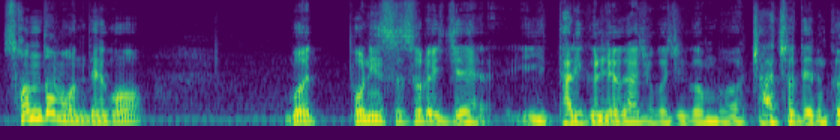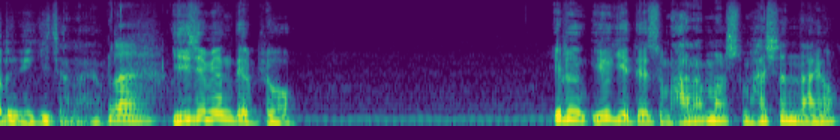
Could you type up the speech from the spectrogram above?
손도 못 대고 뭐 본인 스스로 이제 이 다리 걸려 가지고 지금 뭐 좌초되는 그런 위기잖아요. 네. 이재명 대표 이런 여기에 대해서 말 한 말씀 하셨나요?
